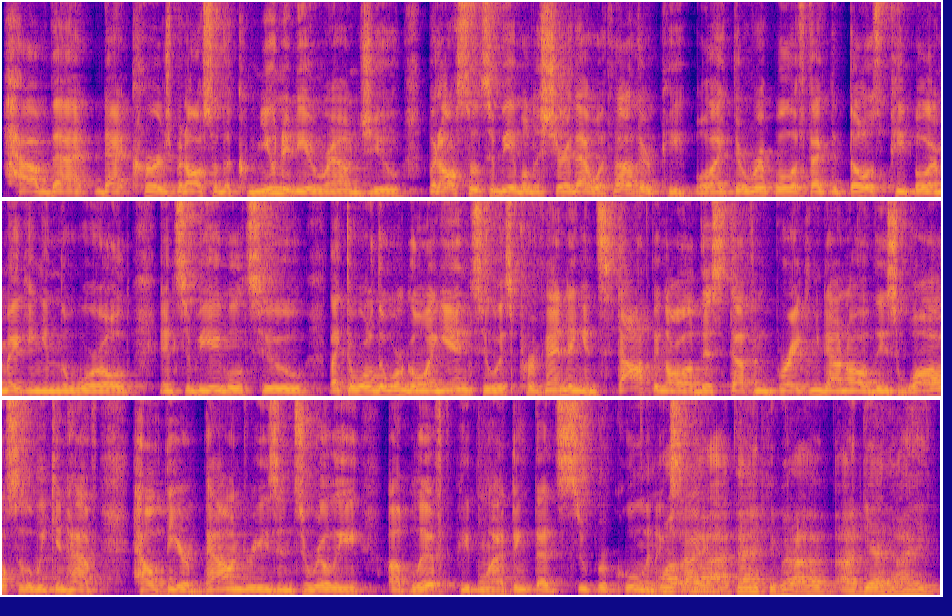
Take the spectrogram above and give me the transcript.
have that that courage, but also the community around you, but also to be able to share that with other people, like the ripple effect that those people are making in the world, and to be able to like the world that we're going into is preventing and stopping all of this stuff and breaking down all of these walls so that we can have healthier boundaries and to really uplift people. And I think that's super cool and Well, exciting. uh, thank you, but uh, again, I,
